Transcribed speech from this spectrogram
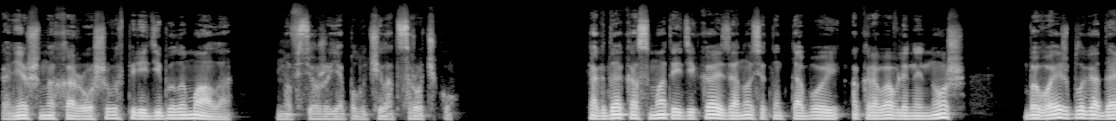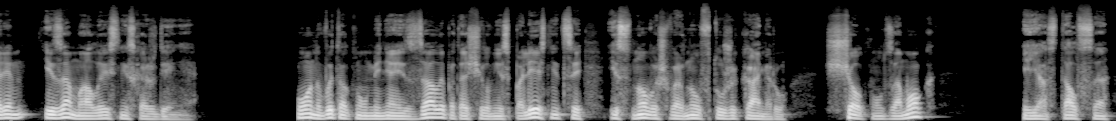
Конечно, хорошего впереди было мало, но все же я получил отсрочку. Когда косматый дикарь заносит над тобой окровавленный нож, бываешь благодарен и за малое снисхождение. Он вытолкнул меня из зала, потащил вниз по лестнице и снова швырнул в ту же камеру. Щелкнул замок, и я остался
